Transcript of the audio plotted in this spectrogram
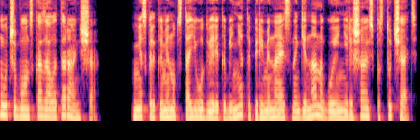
Лучше бы он сказал это раньше. Несколько минут стою у двери кабинета, переминаясь ноги на ногу и не решаюсь постучать.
